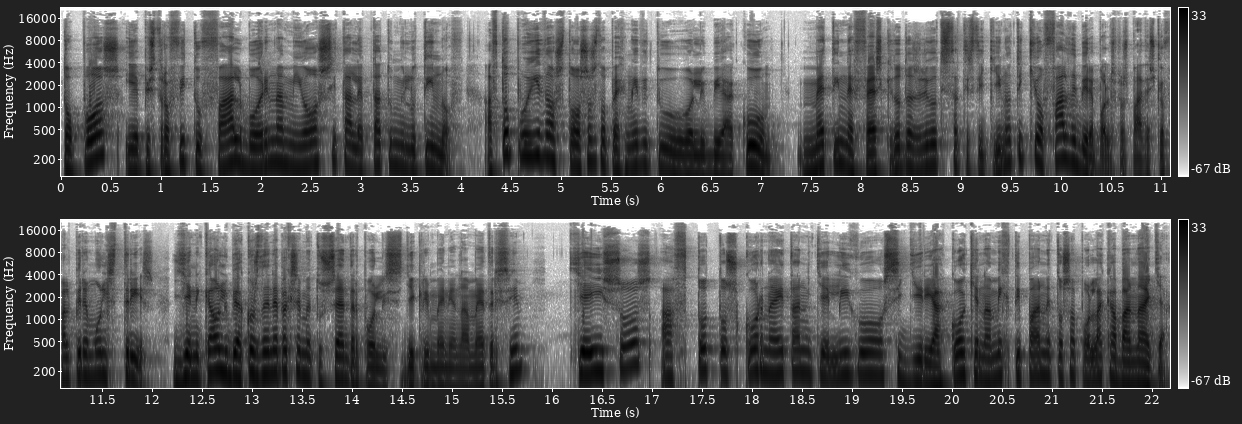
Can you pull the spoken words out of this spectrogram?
το πώς η επιστροφή του Φαλ μπορεί να μειώσει τα λεπτά του Μιλουτίνοφ. Αυτό που είδα ωστόσο στο παιχνίδι του Ολυμπιακού με την ΕΦΕΣ, κοιτώντας λίγο τη στατιστική, είναι ότι και ο Φαλ δεν πήρε πολλές προσπάθειες και ο Φαλ πήρε μόλις τρεις. Γενικά ο Ολυμπιακός δεν έπαιξε με τους Σέντερ πολύ συγκεκριμένη αναμέτρηση και ίσως αυτό το σκορ να ήταν και λίγο συγκυριακό και να μην χτυπάνε τόσα πολλά καμπανάκια.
